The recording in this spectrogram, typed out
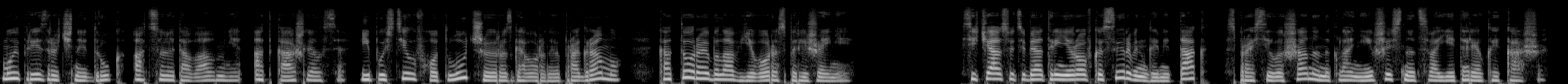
Мой призрачный друг отсалютовал мне, откашлялся и пустил в ход лучшую разговорную программу, которая была в его распоряжении. «Сейчас у тебя тренировка с ирвингами, так?» — спросила Шана, наклонившись над своей тарелкой каши.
